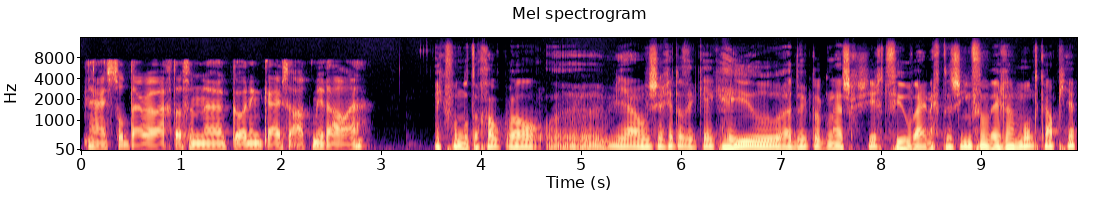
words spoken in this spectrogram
hij stond daar wel echt als een keizer, admiraal, hè? Ik vond het toch ook wel, ja, hoe zeg je dat? Ik keek heel uitdrukkelijk naar zijn gezicht. Viel weinig te zien vanwege een mondkapje.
